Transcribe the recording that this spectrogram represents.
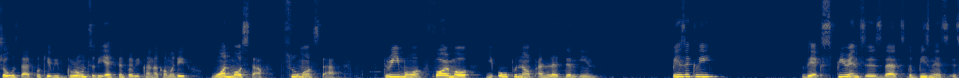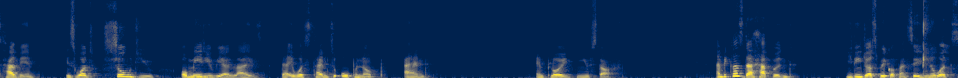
shows that, okay, we've grown to the extent where we can accommodate one more staff, two more staff, three more, four more, you open up and let them in. Basically, the experiences that the business is having is what showed you or made you realize that it was time to open up and employ new staff. And because that happened, you didn't just wake up and say, you know what,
